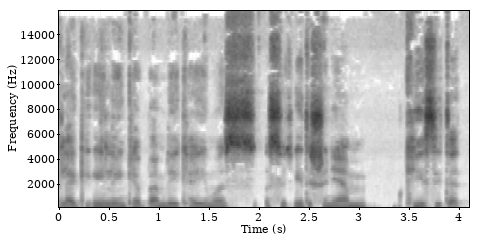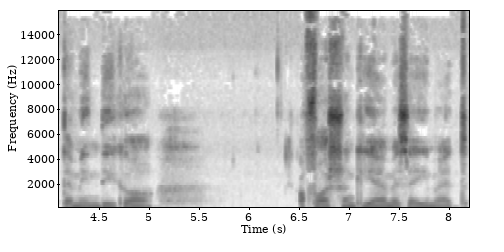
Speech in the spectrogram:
legélénkebb emlékeim az, az hogy édesanyám készítette mindig a, a farsangi jelmezeimet,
